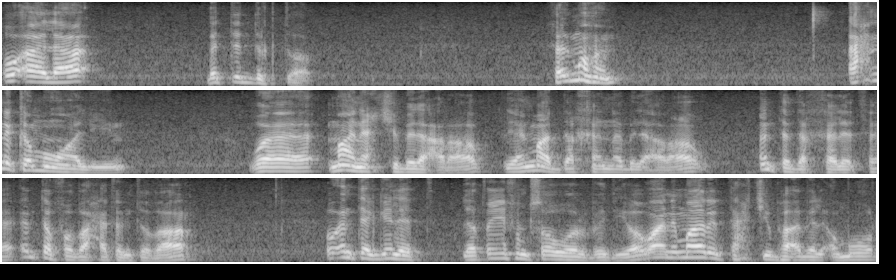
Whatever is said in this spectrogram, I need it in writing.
وآلاء بنت الدكتور. فالمهم إحنا كموالين وما نحكي بالاعراض يعني ما تدخلنا بالاعراض أنت دخلتها أنت فضحت انتظار. وأنت قلت لطيف مصور فيديو وأنا ما أريد تحكي بهذه الأمور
